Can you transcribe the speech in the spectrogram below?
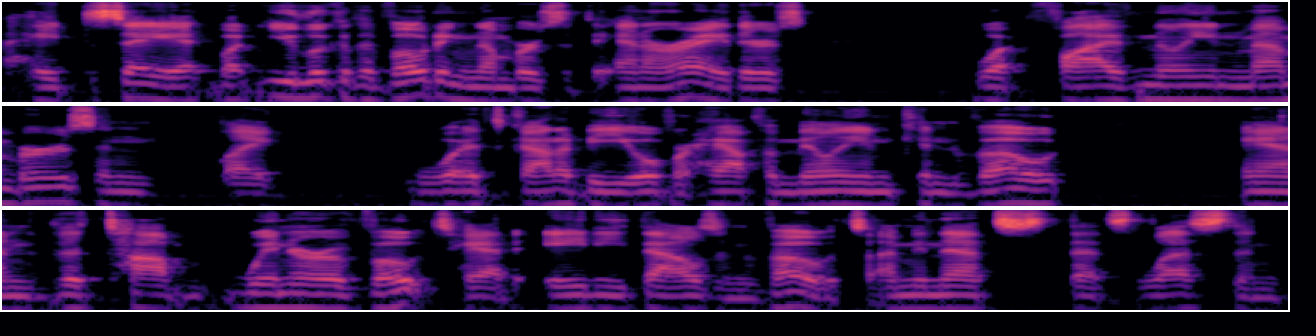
I hate to say it, but you look at the voting numbers at the NRA. There's what five million members, and like what it's got to be over half a million can vote and the top winner of votes had 80,000 votes i mean that's that's less than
